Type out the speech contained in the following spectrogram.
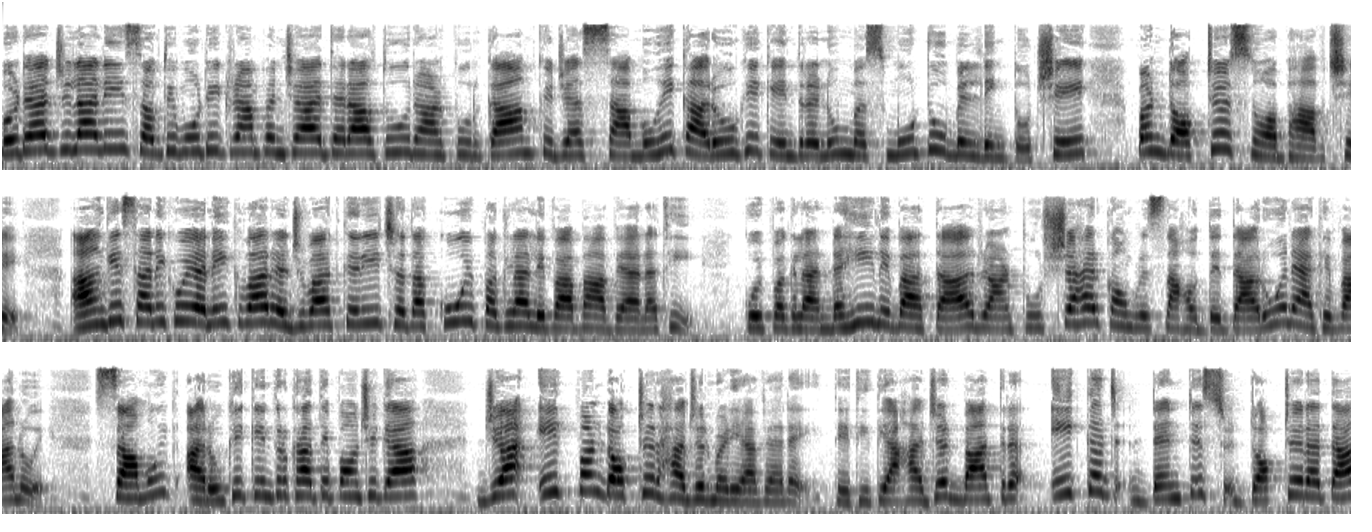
બોટાદ જિલ્લાની સૌથી મોટી ગ્રામ પંચાયત ધરાવતું રાણપુર ગામ કે જ્યાં સામૂહિક આરોગ્ય કેન્દ્રનું મસમોટું બિલ્ડિંગ તો છે, પણ ડોક્ટર્સનો અભાવ છે. આ અંગે સ્થાનિકોએ અનેકવાર રજૂઆત કરી, છતાં કોઈ પગલાં લેવામાં આવ્યા નથી. કોઈ પગલાં નહીં લેવાતા રાણપુર શહેર કોંગ્રેસના હોદ્દેદારો અને આગેવાનોએ સામૂહિક આરોગ્ય કેન્દ્ર ખાતે પહોંચી ગયા, જ્યાં એક પણ ડોક્ટર હાજર મળી આવ્યા નહીં. તેથી ત્યાં હાજર માત્ર એક જ ડેન્ટિસ્ટ ડોક્ટર હતા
